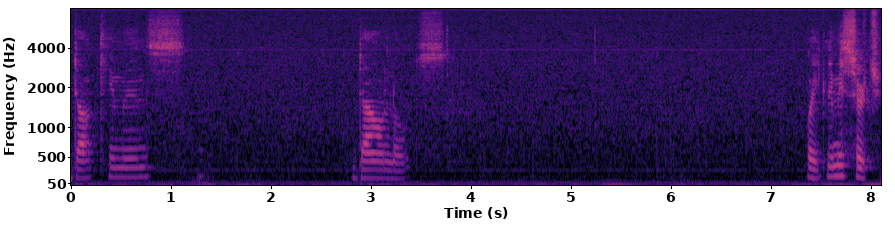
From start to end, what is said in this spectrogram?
documents downloads. Wait let me search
